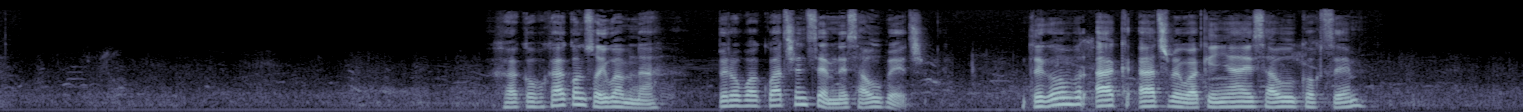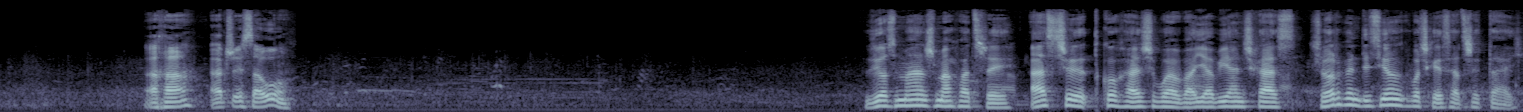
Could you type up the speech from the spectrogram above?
Jakob Hakon soiwamna, pero wakwatzen semne sau bech. Degombr ak achbe wakinia jest au kokcem. Aha, acz jest. Dios mahwatre, asche tkohash wa vaya bianch has, chor bendición bochke satretai.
